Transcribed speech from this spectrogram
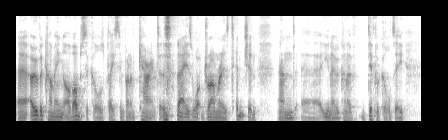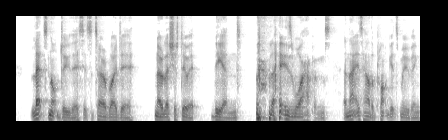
uh, overcoming of obstacles placed in front of characters. that is what drama is tension and, uh, you know, kind of difficulty. Let's not do this. It's a terrible idea. No, let's just do it. The end. that is what happens. And that is how the plot gets moving.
